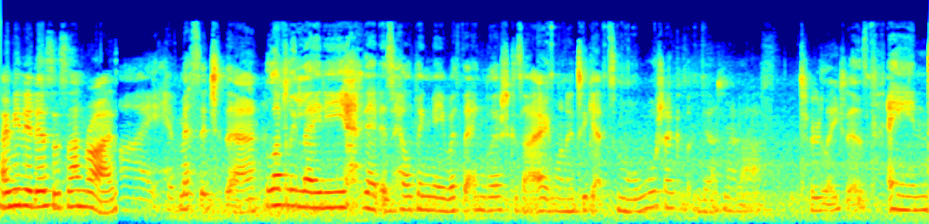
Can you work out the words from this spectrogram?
I mean, it is a sunrise. I have messaged the lovely lady that is helping me with the English because I wanted to get some more water because I'm down to my last two litres and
